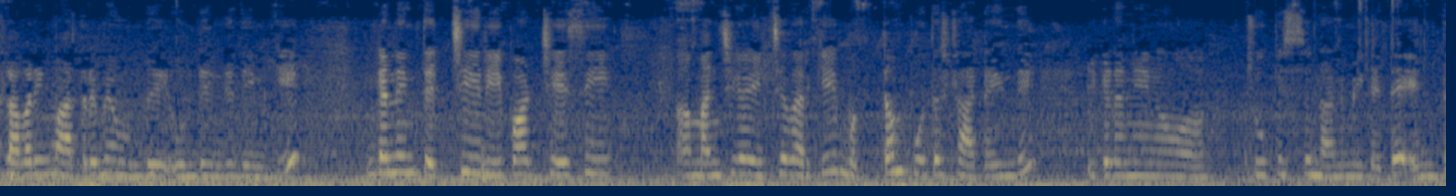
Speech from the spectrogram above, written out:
ఫ్లవరింగ్ మాత్రమే ఉంది ఉండింది దీనికి. ఇంకా నేను తెచ్చి రీపాట్ చేసి మంచిగా ఇచ్చేవరకు మొత్తం పూత స్టార్ట్ అయింది. ఇక్కడ నేను చూపిస్తున్నాను మీకైతే ఎంత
